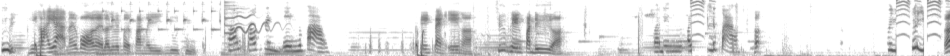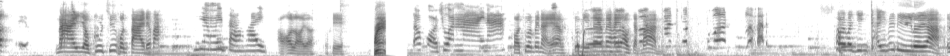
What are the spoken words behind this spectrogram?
เฮ้ยเพลงอะไรอะนายบอกหน่อยเราจะไปเปิดฟังใน YouTube เขาเขาแต่งเองหรือเปล่า เพลงแต่งเองเหรอ ชื่อเพลงปะดือเหรอ ประเด็นหรือเปล่าเอ๊ะนายอย่าพูดชื่อคนตายได้ปะ ยังไม่ตายเอาเอาลอยเหรอโอเคเราขอชวนนายนะขอชวนไปไหนอะช่วงนี้แม่ไม่ให้ออกจากบ้านเบิร์ดเบิร์ดทำไมมายิงไกลไม่ดีเลยอะไอ้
